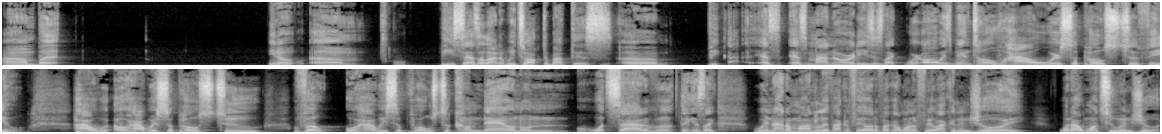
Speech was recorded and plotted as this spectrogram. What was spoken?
Um, but you know, um, he says a lot, and we talked about this. Um, as as minorities, it's like we're always being told how we're supposed to feel, how or how we're supposed to vote or how we supposed to come down on what side of a thing. It's like we're not a monolith. I can feel the fuck I want to feel. I can enjoy what I want to enjoy.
